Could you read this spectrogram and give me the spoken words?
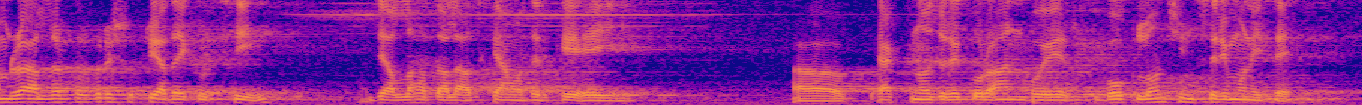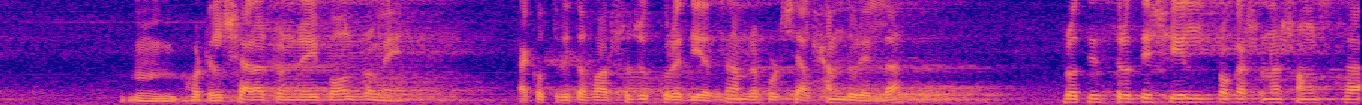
আমরা আল্লাহর দরবারে শুক্রিয়া আদায় করছি যে আল্লাহ তালা আজকে আমাদেরকে এই এক নজরে কোরআন বইয়ের বুক লঞ্চিং সেরিমনিতে হোটেল শ্যারাটনের এই বলরুমে একত্রিত হওয়ার সুযোগ করে দিয়েছেন। আমরা পড়ছি, আলহামদুলিল্লাহ। প্রতিশ্রুতিশীল প্রকাশনা সংস্থা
